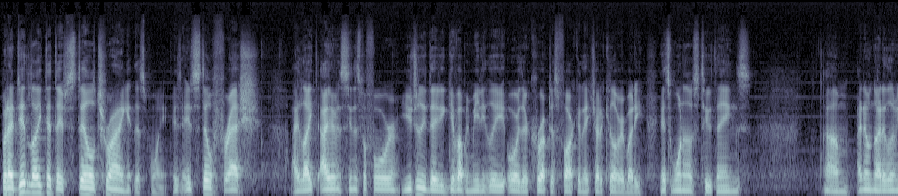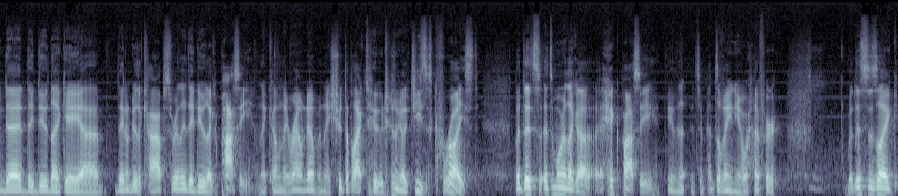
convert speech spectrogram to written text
But I did like that they're still trying at this point. It's, it's still fresh. I liked. I haven't seen this before. Usually they give up immediately, or they're corrupt as fuck and they try to kill everybody. It's one of those two things. Um, I know Night of the Living Dead. They do like a. Uh, they don't do the cops really. They do like a posse, and they come and they round up and they shoot the black dude. and you're like, Jesus Christ! But it's it's more like a, a hick posse. Even it's in Pennsylvania or whatever. But this is like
